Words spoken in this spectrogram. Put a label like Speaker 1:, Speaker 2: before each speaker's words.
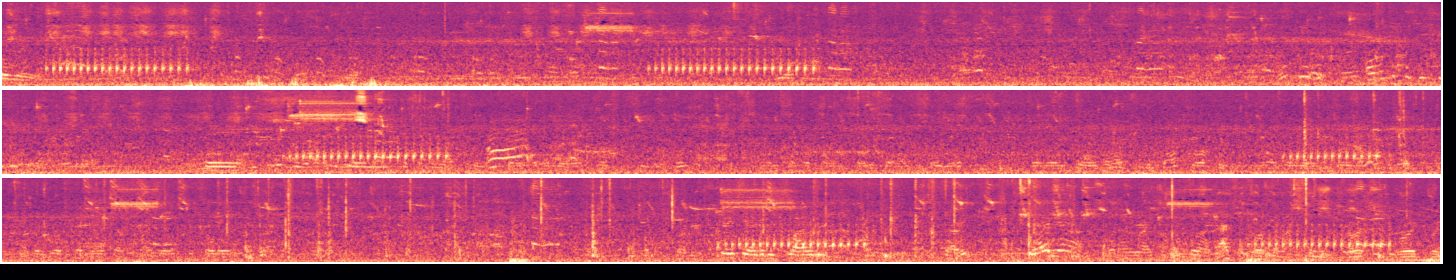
Speaker 1: no way. That's the first time I've seen word, word put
